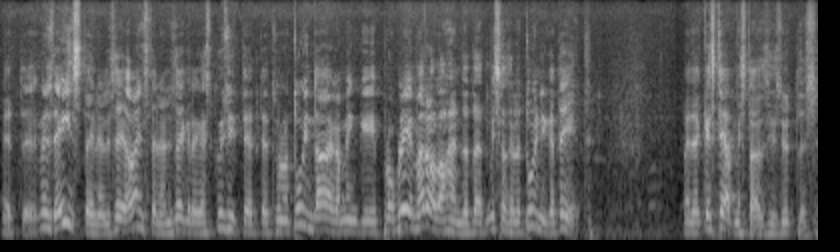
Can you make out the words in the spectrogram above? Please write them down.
et minu arust Einstein oli see, Einstein oli see, kelle käest küsiti, et, et sul on tund aega mingi probleem ära lahendada, et mis sa selle tunniga teed. ma ei tea, kes teab, mis ta siis ütles?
